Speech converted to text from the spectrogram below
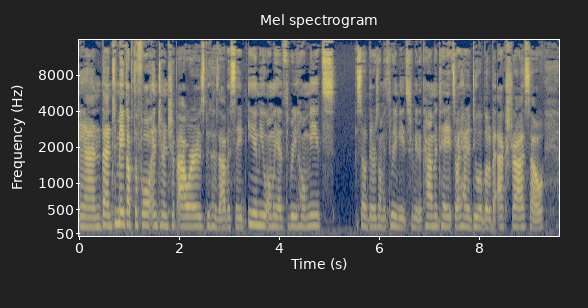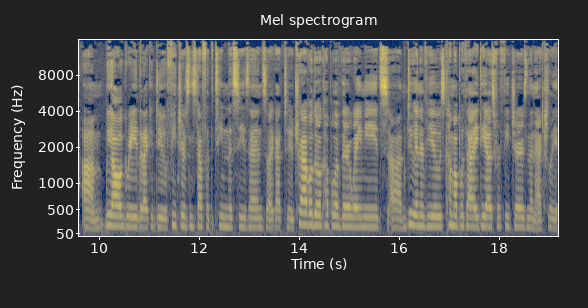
and then to make up the full internship hours because obviously EMU only had three home meets so there was only three meets for me to commentate so i had to do a little bit extra so um, we all agreed that i could do features and stuff for the team this season so i got to travel to a couple of their away meets um, do interviews come up with ideas for features and then actually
